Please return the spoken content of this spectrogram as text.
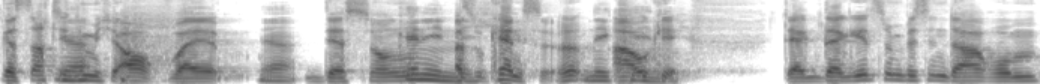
Das dachte ich Ja. nämlich auch, weil Ja. der Song. Kenn ihn Also nicht. kennst du? Ne? Nee, ah, okay. ich. Da, da geht es so ein bisschen darum,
